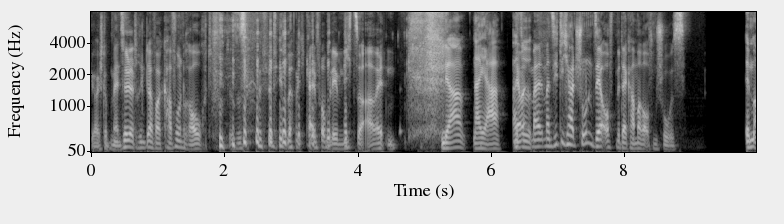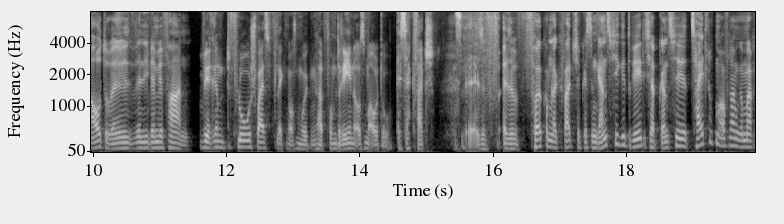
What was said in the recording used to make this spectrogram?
ja, ich glaube, Menzel, der trinkt einfach Kaffee und raucht. Das ist für den, glaube ich, kein Problem, nicht zu arbeiten. Ja, naja, also ja, man, man sieht dich halt schon sehr oft mit der Kamera auf dem Schoß. im Auto, wenn, wir- wenn, wenn wir fahren. Während Flo Schweißflecken auf dem Rücken hat vom Drehen aus dem Auto. Ist ja Quatsch. Also, also vollkommener Quatsch. Ich habe gestern ganz viel gedreht, ich habe ganz viel Zeitlupenaufnahmen gemacht,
